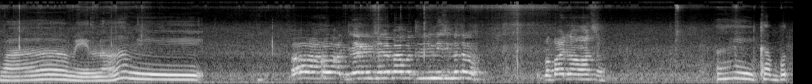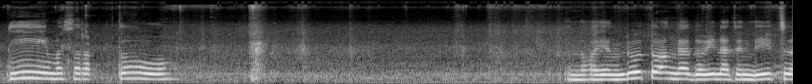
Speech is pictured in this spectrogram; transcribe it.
Wow, may lami. Ah, oh, lagi sila papat linisin na to. Papakin lang ako sa... Ay, kabuti. Masarap to. Ano kayang luto ang gagawin natin dito?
